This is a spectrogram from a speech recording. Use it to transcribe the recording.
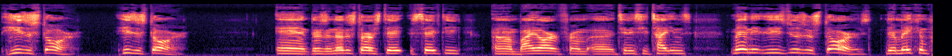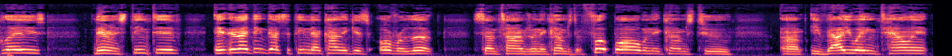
He's a star. He's a star. And there's another star sta- safety, um, Byard from uh, Tennessee Titans. Man, these dudes are stars. They're making plays. They're instinctive. And, and I think that's the thing that kind of gets overlooked sometimes when it comes to football, when it comes to um, evaluating talent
